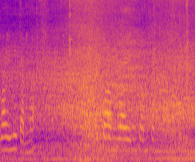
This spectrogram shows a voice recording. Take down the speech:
ไว คือกันเนาะความไวในความชำนาญ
